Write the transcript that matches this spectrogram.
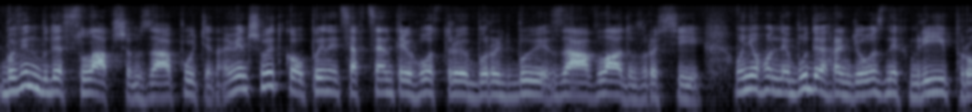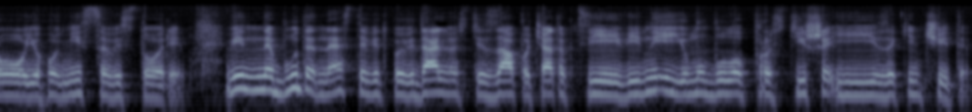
бо він буде слабшим за Путіна. Він швидко опиниться в центрі гострої боротьби за владу в Росії. У нього не буде грандіозних мрій про його місце в історії. Він не буде нести відповідальності за початок цієї війни, і йому було простіше її закінчити.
